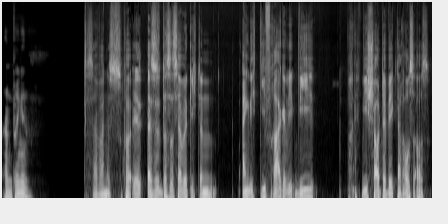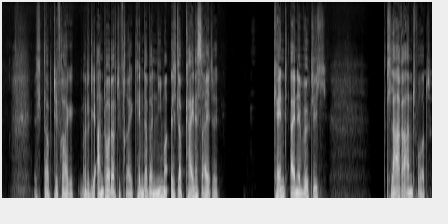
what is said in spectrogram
anbringen? Das ist aber eine super, also das ist ja wirklich dann eigentlich die Frage, wie, wie, wie schaut der Weg da raus aus? Ich glaube, die Frage oder die Antwort auf die Frage kennt aber niemand. Ich glaube, keine Seite kennt eine wirklich klare Antwort.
